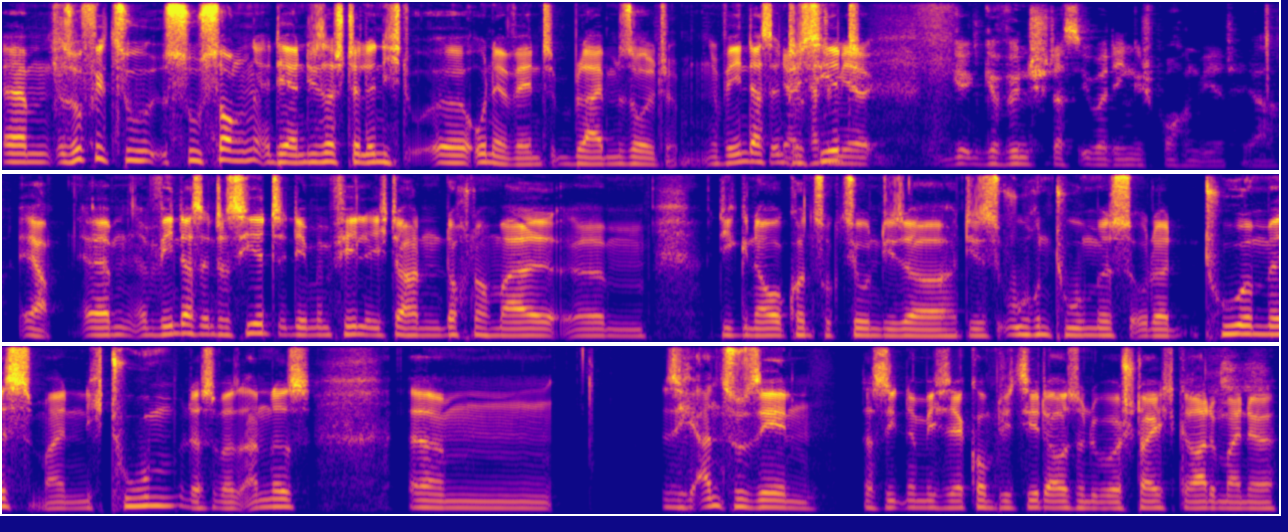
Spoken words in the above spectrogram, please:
Ähm, so viel zu Susong, der an dieser Stelle nicht äh, unerwähnt bleiben sollte. Wen das interessiert. Ja, gewünscht, dass über den gesprochen wird, ja. Ja, ähm, wen das interessiert, dem empfehle ich dann doch nochmal ähm, die genaue Konstruktion dieser, dieses Uhrentumes oder Turmes, meine nicht Tum, das ist was anderes, ähm, sich anzusehen. Das sieht nämlich sehr kompliziert aus und übersteigt gerade meine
